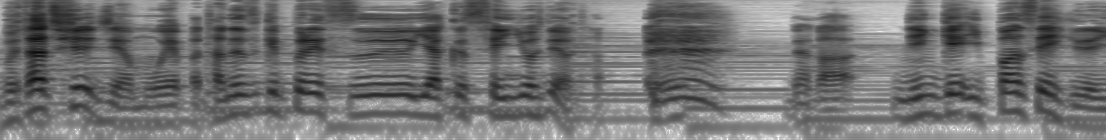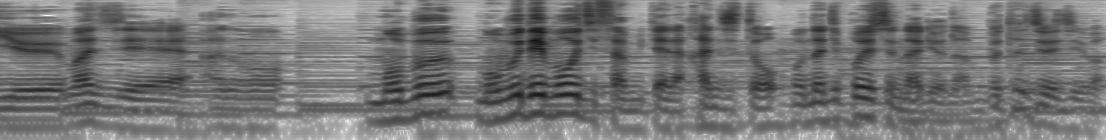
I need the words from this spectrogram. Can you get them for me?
豚獣人はもうやっぱ種付けプレス役専用だよな。なんか人間一般正規で言う、マジで、あの、モブ、モブデブおじさんみたいな感じと同じポジションになるような豚獣人は。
